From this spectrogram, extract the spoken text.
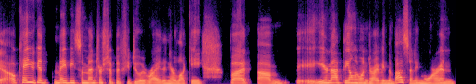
okay, you get maybe some mentorship if you do it right, and you're lucky, but um, you're not the only one driving the bus anymore. And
